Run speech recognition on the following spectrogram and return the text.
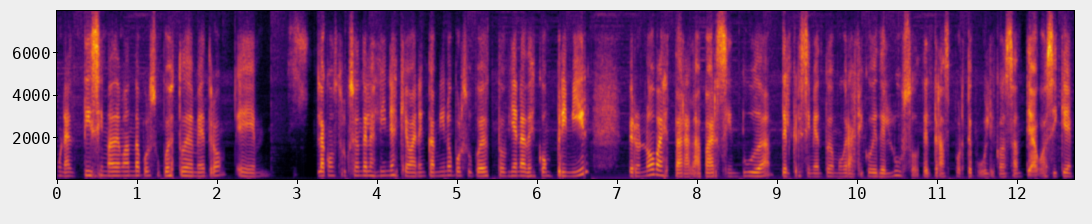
una altísima demanda, por supuesto, de metro. Eh, la construcción de las líneas que van en camino, por supuesto, viene a descomprimir, pero no va a estar a la par, sin duda, del crecimiento demográfico y del uso del transporte público en Santiago. Así que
